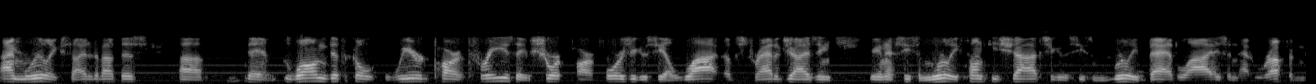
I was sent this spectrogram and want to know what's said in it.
I'm really excited about this. Uh, they have long, difficult, weird par threes. They have short par fours. You're going to see a lot of strategizing. You're going to see some really funky shots. You're going to see some really bad lies in that rough and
